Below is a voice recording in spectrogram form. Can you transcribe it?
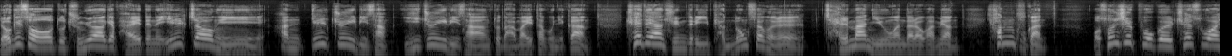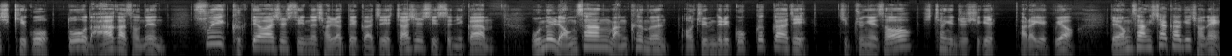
여기서 또 중요하게 봐야 되는 일정이 한 일주일 이상, 2주일 이상 또 남아있다 보니까 최대한 주임들이 이 변동성을 잘만 이용한다라고 하면 현 구간 어, 손실폭을 최소화시키고 또 나아가서는 수익 극대화하실 수 있는 전략들까지 짜실 수 있으니까 오늘 영상만큼은 어, 주임들이 꼭 끝까지 집중해서 시청해 주시길 바라겠고요. 네, 영상 시작하기 전에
